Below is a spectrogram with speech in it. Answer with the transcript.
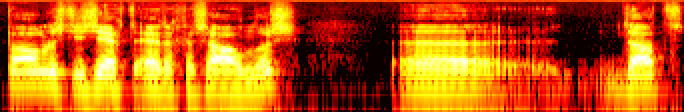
Paulus die zegt ergens anders uh, dat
